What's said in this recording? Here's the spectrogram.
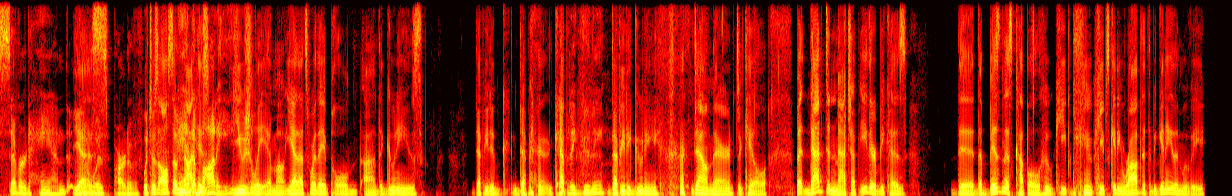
severed hand. Yes. that was part of. which was also not a his body. usually mo. Yeah, that's where they pulled uh, the Goonies, deputy Dep- Cap- Deputy Goonie. deputy Goonie down there to kill, but that didn't match up either because the the business couple who keep who keeps getting robbed at the beginning of the movie,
